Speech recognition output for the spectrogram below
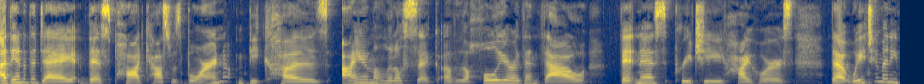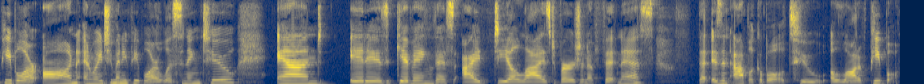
At the end of the day, this podcast was born because I am a little sick of the holier than thou fitness, preachy, high horse that way too many people are on and way too many people are listening to. And it is giving this idealized version of fitness that isn't applicable to a lot of people.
